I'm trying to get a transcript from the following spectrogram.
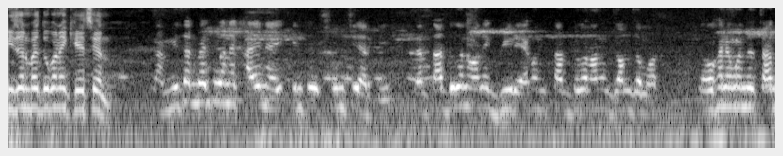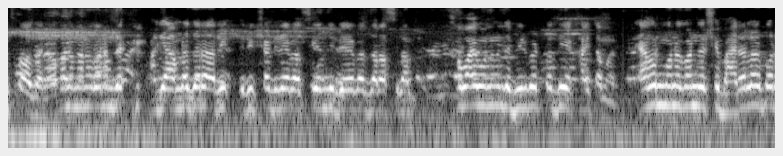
মিজান ভাই দোকানে খেয়েছেন? না, মিজান ভাই দোকানে খাই নাই কিন্তু শুনছি আর কি। কারণ তার দোকানে অনেক ভিড় এখন তার দোকান অনেক জমজমাট। ওখানে মনে চান্স পাওয়া যায় না। ওখানে মনে করেন যে, আগে আমরা যারা রিক্সা ড্রাইভার সিএনজি ড্রাইভার যারা ছিলাম, সবাই মনে করেন যে ভিড়ভাড়টা দিয়ে খাইতাম আর এখন মনে করেন যে সে ভাইরাল হওয়ার পর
